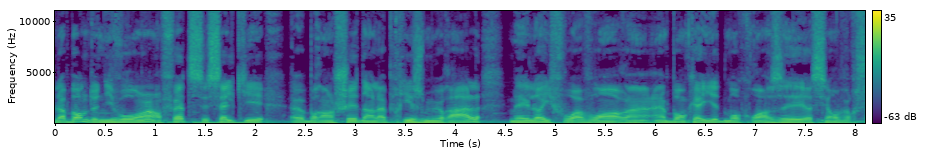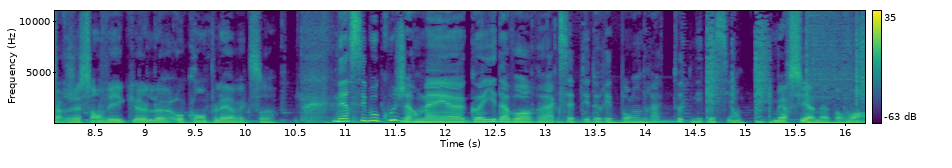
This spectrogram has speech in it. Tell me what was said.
La borne de niveau 1, en fait, c'est celle qui est branchée dans la prise murale. Mais là, il faut avoir un, un bon cahier de mots croisés si on veut recharger son véhicule au complet avec ça. Merci beaucoup, Germain Goyer, d'avoir accepté de répondre à toutes mes questions. Merci, Annette. Au revoir.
